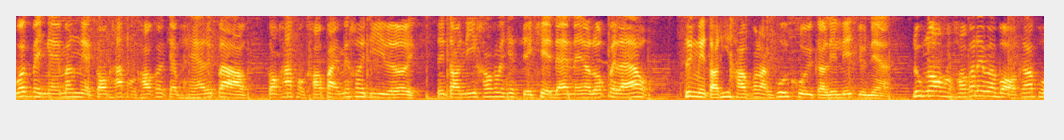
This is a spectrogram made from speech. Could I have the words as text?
ว่าเป็นไงบ้างเนี่ยกองทัพของเขากำลังจะแพ้หรือเปล่า กองทัพของเขาไปไม่ค่อยดีเลย ในตอนนี้เขากำลังจะเสียเขตแดนในนรกไปแล้ว ซึ่งในตอนที่เขากำลังพูดคุยกับลิลิทอยู่เนี่ยลูกน้องของเขาก็ได้มาบอกครับผ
